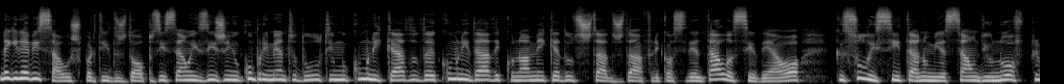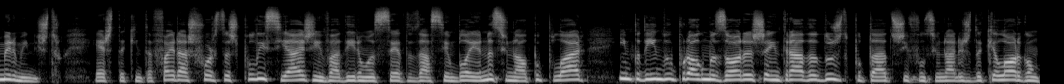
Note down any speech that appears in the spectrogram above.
Na Guiné-Bissau, os partidos da oposição exigem o cumprimento do último comunicado da Comunidade Económica dos Estados da África Ocidental, a CDAO, que solicita a nomeação de um novo primeiro-ministro. Esta quinta-feira, as forças policiais invadiram a sede da Assembleia Nacional Popular, impedindo por algumas horas a entrada dos deputados e funcionários daquele órgão.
